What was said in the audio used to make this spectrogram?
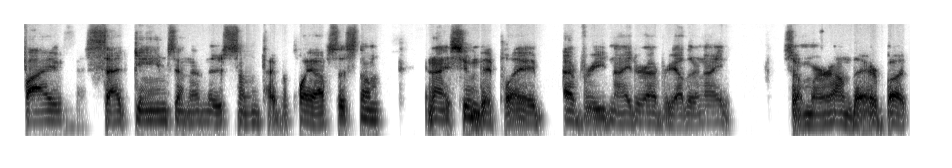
five set games and then there's some type of playoff system. And I assume they play every night or every other night, somewhere around there. But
